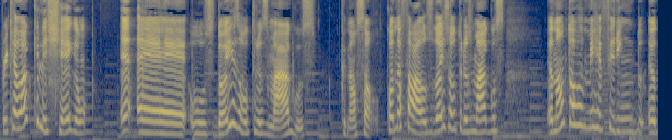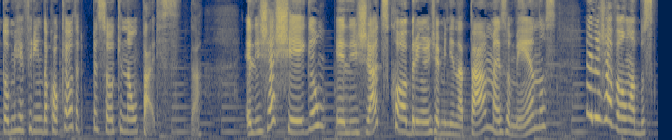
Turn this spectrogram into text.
Porque logo que eles chegam, é, é, os dois outros magos, que não são. Quando eu falar os dois outros magos, eu não tô me referindo. Eu tô me referindo a qualquer outra pessoa que não Pares, tá? Eles já chegam, eles já descobrem onde a menina tá, mais ou menos. Eles já vão lá buscar.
